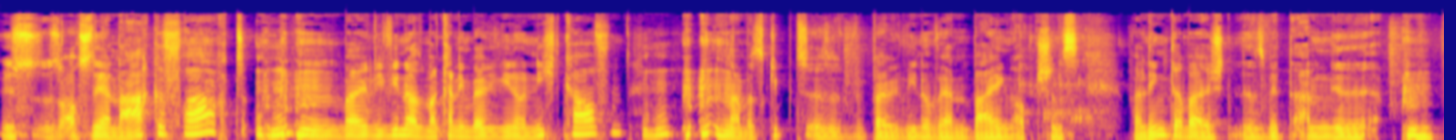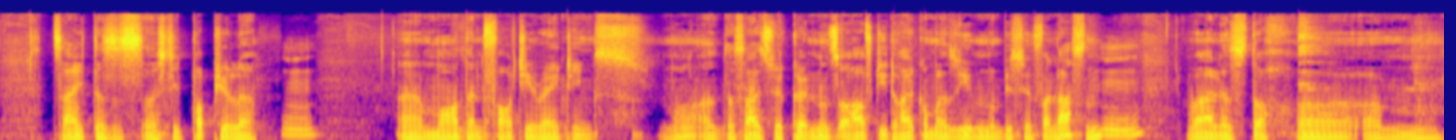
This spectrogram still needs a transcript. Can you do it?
Ist, ist auch sehr nachgefragt bei Vivino. Also man kann ihn bei Vivino nicht kaufen, Mhm. aber es gibt, also bei Vivino werden Buying Options verlinkt, aber es wird angezeigt, dass es da steht Popular. Mhm. äh, more than 40 Ratings. Ne? Also das heißt, wir können uns auch auf die 3,7 ein bisschen verlassen, Mhm. weil es doch äh, ähm,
